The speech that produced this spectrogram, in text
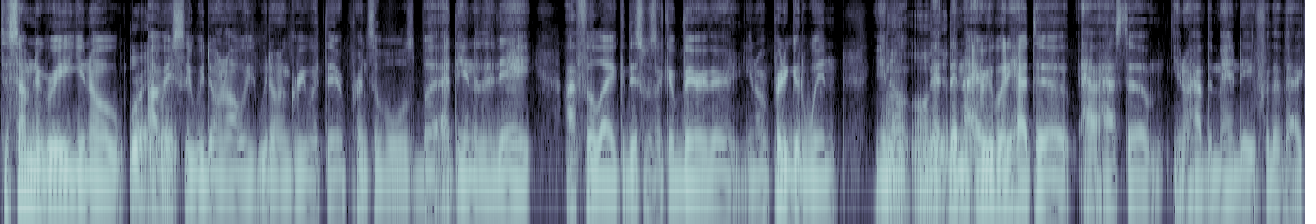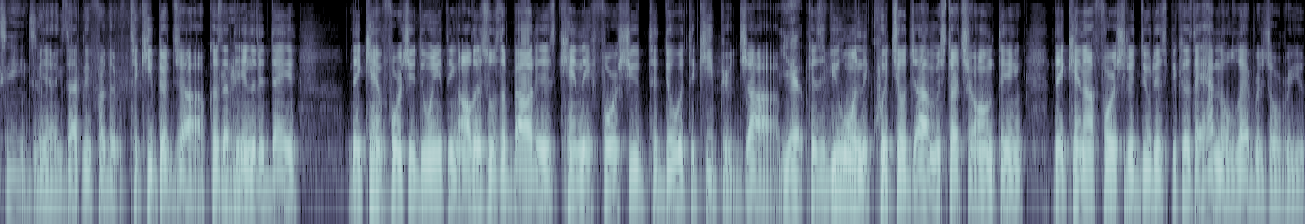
to some degree, you know, Right, right. obviously we don't always we don't agree with their principles, but at the end of the day, I feel like this was like a very very you know pretty good win. You oh, know, oh, that, yeah. that not everybody had to ha, has to you know have the mandate for the vaccines. Yeah, exactly. For the to keep their job, because at the end of the day, they can't force you to do anything. All this was about is can they force you to do it to keep your job? Yep. Because if you want to quit your job and start your own thing, they cannot force you to do this because they have no leverage over you.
